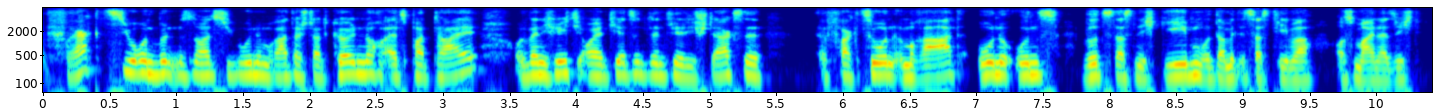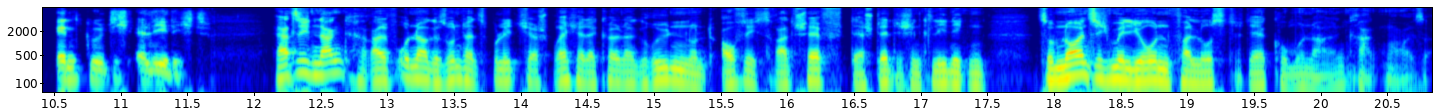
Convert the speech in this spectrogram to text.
Fraktion Bündnis 90 Grünen im Rat der Stadt Köln noch als Partei. Und wenn ich richtig orientiert sind, sind wir die stärkste äh, Fraktion im Rat. Ohne uns wird es das nicht geben und damit ist das Thema aus meiner Sicht endgültig erledigt. Herzlichen Dank, Ralf Unner, gesundheitspolitischer Sprecher der Kölner Grünen und Aufsichtsratschef der städtischen Kliniken zum 90 Millionen Verlust der kommunalen Krankenhäuser.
